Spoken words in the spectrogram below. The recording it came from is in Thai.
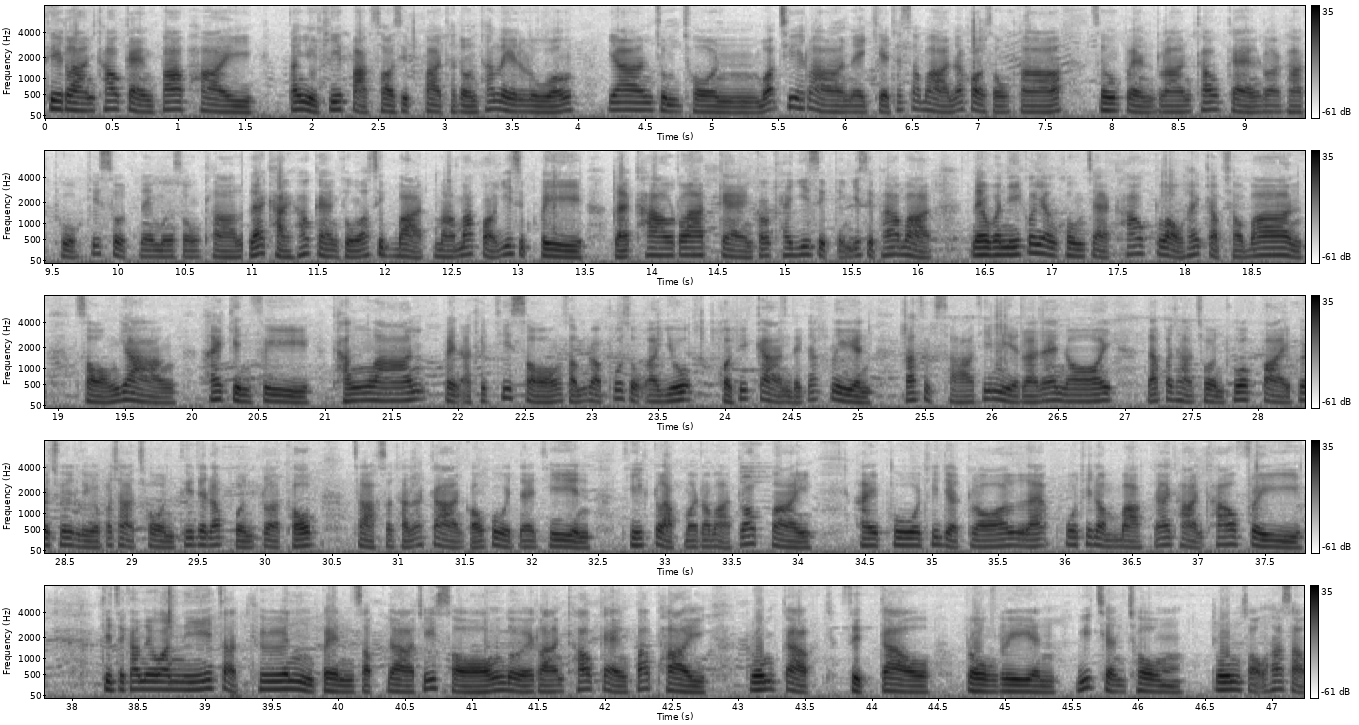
ที่ร้านข้าวแกงป้าภัย ตั้งอยู่ที่ปากซอย 18 ถนนทะเลหลวง ย่านชุมชนวชิราในเขตเทศบาลนครสงขลาซึ่งเป็นร้านข้าวแกงราคาถูกที่สุดในเมืองสงขลาและขายข้าวแกงถุงละ 10 บาทมามากกว่า 20 ปี และข้าวราดแกงก็แค่ 20-25 บาท ในวันนี้ก็ยังคงแจกข้าวกล่องให้กับชาวบ้าน 2 อย่างให้กินฟรี ทั้งร้านเป็นอาทิตย์ที่ 2สำหรับผู้สูงอายุคนพิการเด็กนักเรียน นักศึกษาที่มีรายได้น้อย และประชาชนทั่วไปเพื่อช่วยเหลือประชาชนที่ได้รับผลกระทบ จากสถานการณ์ของโควิด -19 ที่กลับมาระบาดรอบใหม่ ให้ผู้ที่เดือดร้อนและผู้ที่ลำบากได้ทานข้าวฟรี กิจกรรมในวันนี้จัดขึ้นเป็นสัปดาห์ที่ 2 โดยร้านข้าวแกงป้าภัยร่วมกับสิทธิ์เก่า โรงเรียน วิเชียนชม รุ่น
